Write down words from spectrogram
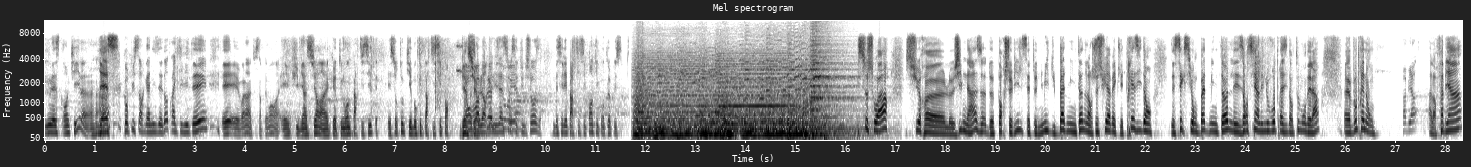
nous laisse tranquille. hein, Yes. qu'on puisse organiser d'autres activités. Et, et voilà, tout simplement. Et puis bien sûr, hein, que tout le monde participe. Et surtout qu'il y ait beaucoup de participants. Bien sûr. L'organisation, c'est une chose, mais c'est les participants qui comptent le plus. Ce soir sur euh, le gymnase de Porcheville, cette nuit du badminton. Alors, je suis avec les présidents des sections badminton, les anciens, les nouveaux présidents, tout le monde est là. Euh, vos prénoms? Fabien. Alors, Fabien,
